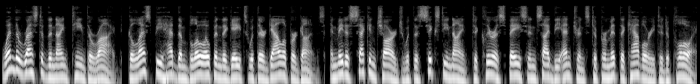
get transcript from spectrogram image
When the rest of the 19th arrived, Gillespie had them blow open the gates with their galloper guns, and made a second charge with the 69th to clear a space inside the entrance to permit the cavalry to deploy.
